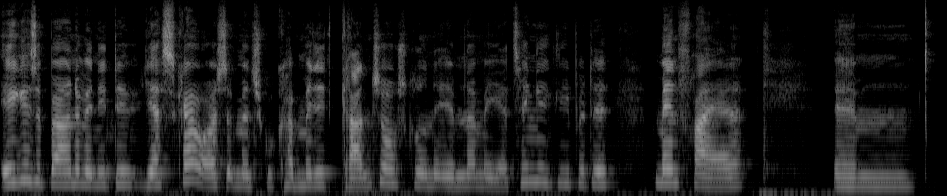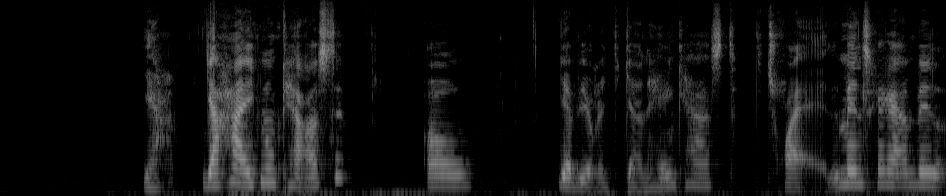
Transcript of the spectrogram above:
ikke så børnevenligt. Det, jeg skrev også, at man skulle komme med lidt grænseoverskridende emner, men jeg tænkte ikke lige på det. Men Freja, Øhm, ja, jeg har ikke nogen kæreste, og jeg vil jo rigtig gerne have en kæreste. Det tror jeg, alle mennesker gerne vil.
